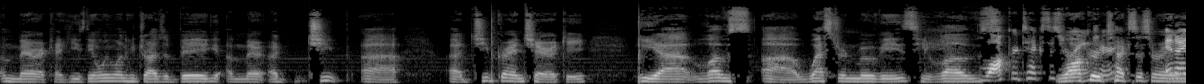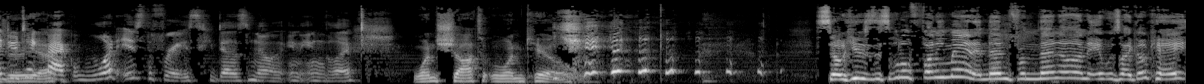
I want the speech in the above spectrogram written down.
America. He's the only one who drives a big Amer- a Jeep, uh, a Jeep Grand Cherokee. He uh, loves uh, Western movies. He loves Walker, Texas Walker, Ranger. Texas Ranger. And I do take yeah. back, what is the phrase he does know in English? one shot, one kill. So he was this little funny man, and then from then on, it was like okay.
